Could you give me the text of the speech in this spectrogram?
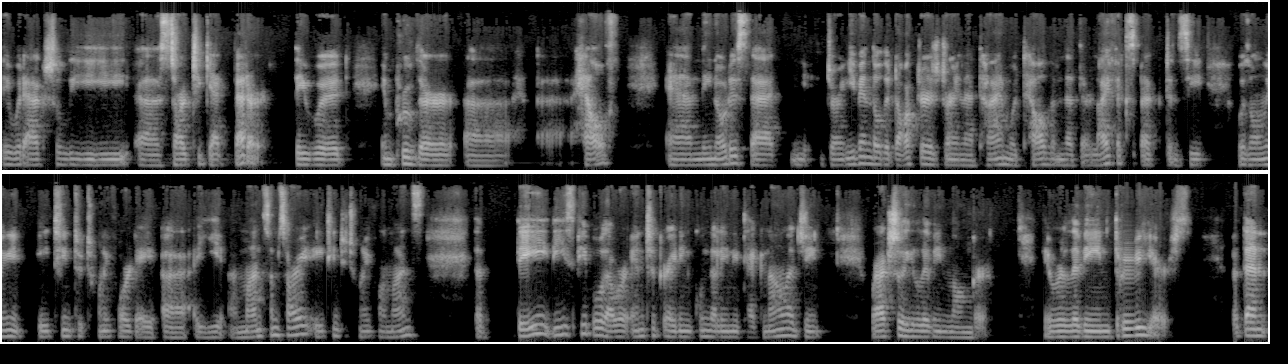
they would actually uh, start to get better. They would improve their uh, uh, health. And they noticed that during, even though the doctors during that time would tell them that their life expectancy was only 18 to 24 day, uh, a year, a months, I'm sorry, 18 to 24 months, that they, these people that were integrating Kundalini technology were actually living longer. They were living three years. But then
